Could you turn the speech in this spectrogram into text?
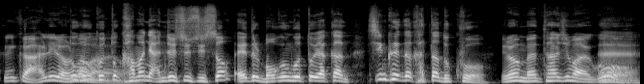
그러니까 할 일이 또 얼마나 그것도 많아요. 가만히 앉아 있을 수 있어? 애들 먹은 것도 약간 싱크에다 갖다 놓고. 이런 멘트 하지 말고 네.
